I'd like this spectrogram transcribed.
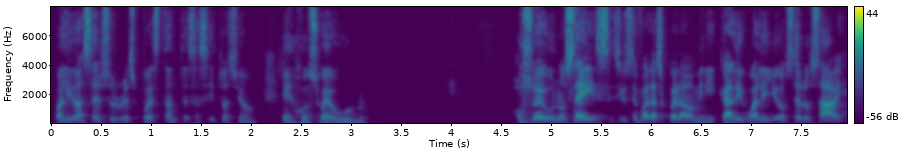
¿Cuál iba a ser su respuesta ante esa situación? En Josué 1. Josué 1.6, si usted fue a la escuela dominical igual y yo, se lo sabe.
